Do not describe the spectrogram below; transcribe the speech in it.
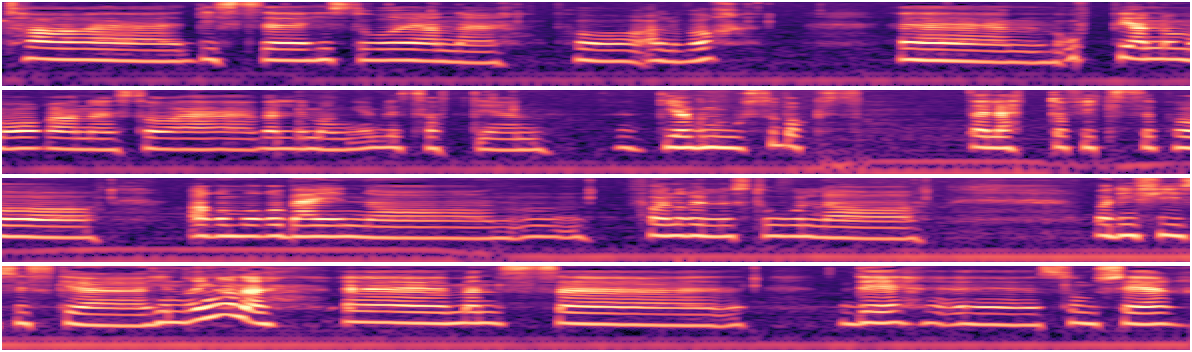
ta eh, disse historiene på alvor. Eh, opp gjennom årene så er veldig mange blitt satt i en diagnoseboks. Det er lett å fikse på armer og bein og mm, få en rullestol og, og de fysiske hindringene. Eh, mens eh, det eh, som skjer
